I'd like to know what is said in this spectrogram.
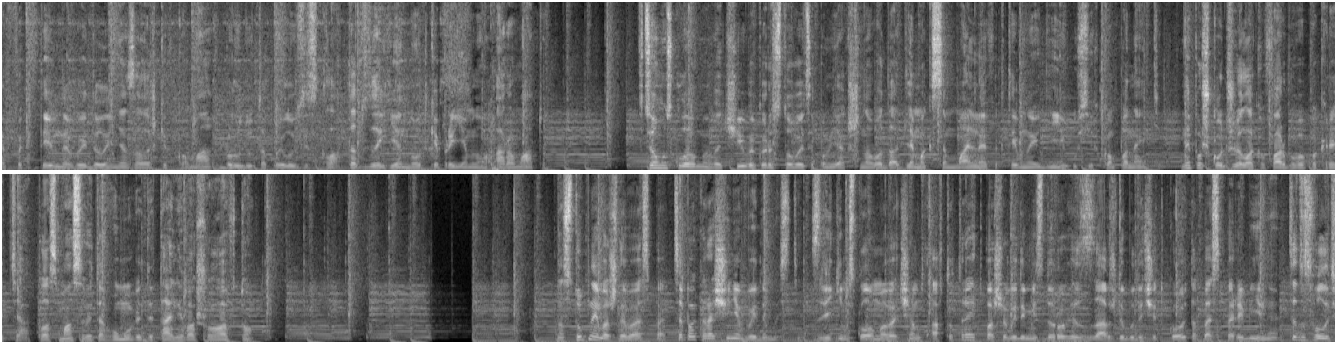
ефективне видалення залишків комах, бруду та пилу зі скла та додає нотки приємного аромату. В цьому склоомивачі використовується пом'якшена вода для максимально ефективної дії усіх компонентів. Не пошкоджує лакофарбове покриття, пластмасові та гумові деталі вашого авто. Наступний важливий аспект це покращення видимості. З літнім склоомивачем Автотрейд ваша видимість дороги завжди буде чіткою та безперебійною. Це дозволить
